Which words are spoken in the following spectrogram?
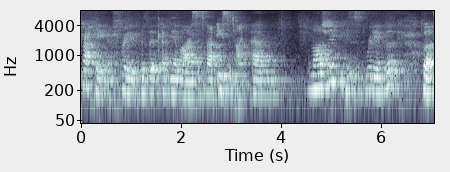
tracking through the book of Nehemiah since about Easter time, um, largely because it's a brilliant book, but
